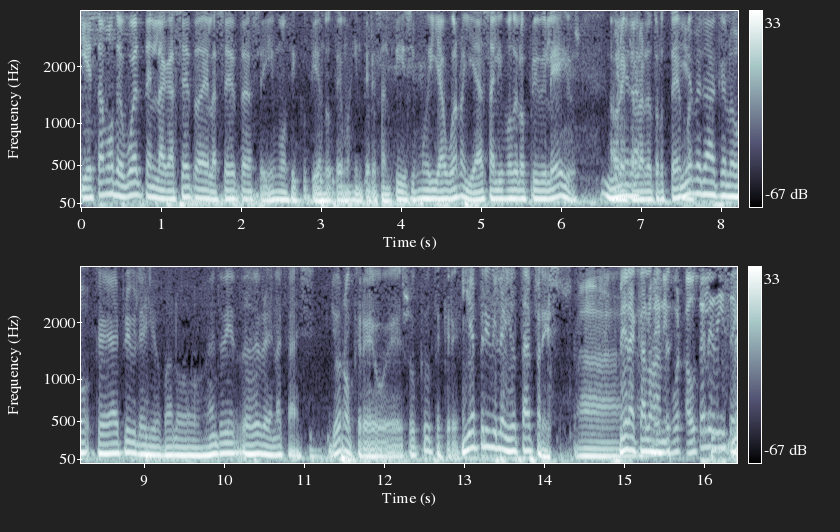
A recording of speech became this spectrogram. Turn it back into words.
Y estamos de vuelta en la Gaceta de la Z, seguimos discutiendo temas interesantísimos y ya bueno, ya salimos de los privilegios. Ahora hay que hablar de otros temas. ¿Y es verdad que, lo, que hay privilegios para los gente de Debre en la calle? Yo no creo eso. ¿Qué usted cree? Y el privilegio está preso. Ah, mira, Carlos A usted le dicen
